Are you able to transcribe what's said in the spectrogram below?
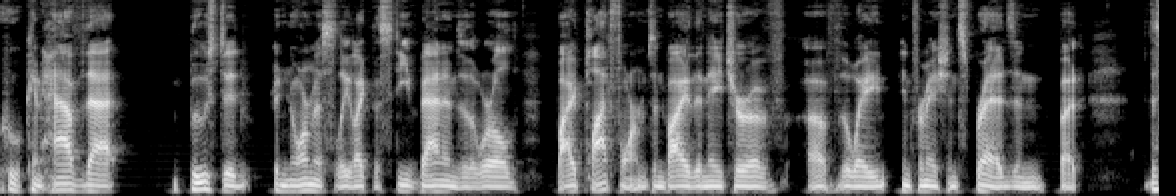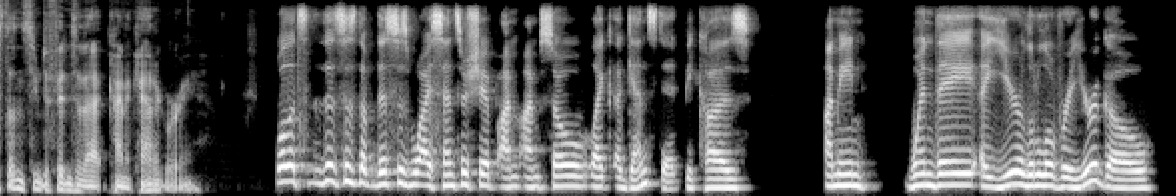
who can have that boosted enormously, like the Steve Bannons of the world, by platforms and by the nature of of the way information spreads. And but this doesn't seem to fit into that kind of category. Well, it's this is the this is why censorship I'm I'm so like against it because I mean when they a year a little over a year ago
